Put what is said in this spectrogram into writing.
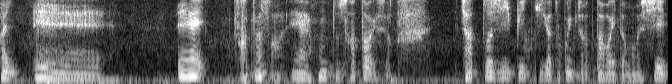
はい、えー、AI 使ってますか ?AI 本当に使った方がいいですよ。チャット GPT は特に使った方がいいと思うし、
